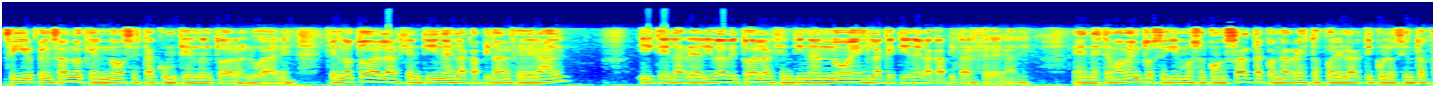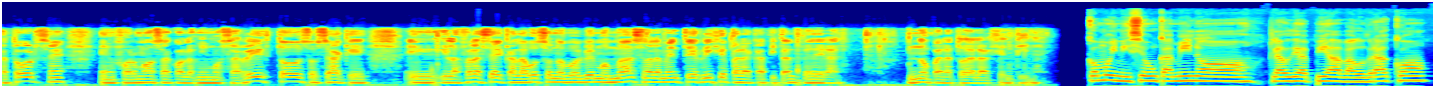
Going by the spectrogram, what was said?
seguir pensando que no se está cumpliendo en todos los lugares, que no toda la Argentina es la capital federal y que la realidad de toda la Argentina no es la que tiene la capital federal. En este momento seguimos con Salta con arrestos por el artículo 114, en Formosa con los mismos arrestos, o sea que eh, la frase del calabozo no volvemos más solamente rige para Capital Federal, no para toda la Argentina. ¿Cómo inició un camino Claudia Pía Baudraco,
